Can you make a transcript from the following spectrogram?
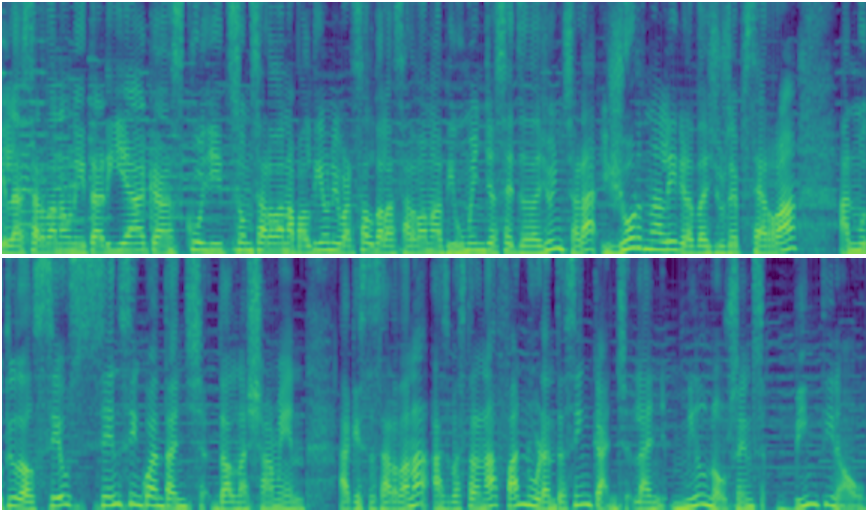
I la sardana unitària que ha escollit Som Sardana pel Dia Universal de la Sardana diumenge 16 de juny serà Jorn Alegre de Josep Serra en motiu dels seus 150 anys del naixement. Aquesta sardana es va estrenar fa 95 anys, l'any 1929.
